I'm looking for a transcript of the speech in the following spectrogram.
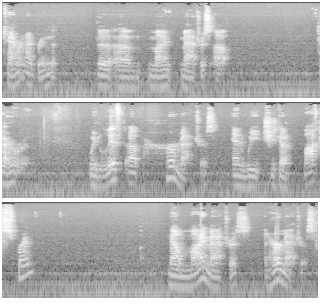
Cameron and I bring the the um, my mattress up to her room. We lift up her mattress and we she's got a box spring. Now my mattress and her mattress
